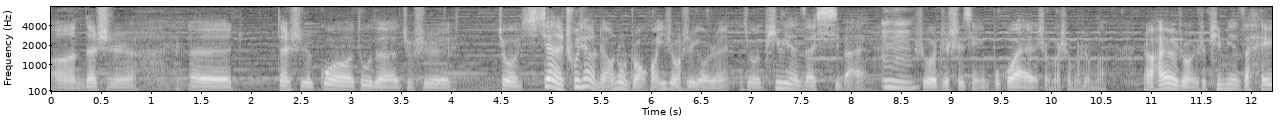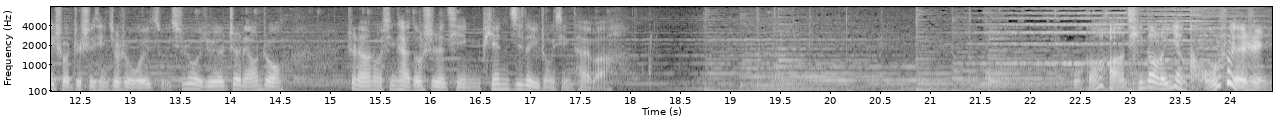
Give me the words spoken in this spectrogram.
嗯，但是，呃，但是过度的，就是，就现在出现了两种状况，一种是有人就拼命的在洗白，嗯，说这事情不怪什么什么什么，然后还有一种人是拼命在黑，说这事情就是维族。其实我觉得这两种。这两种心态都是挺偏激的一种心态吧。我刚好像听到了咽口水的声音。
